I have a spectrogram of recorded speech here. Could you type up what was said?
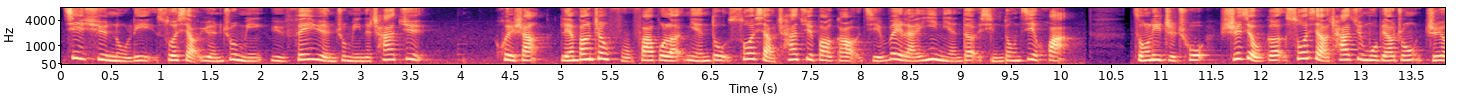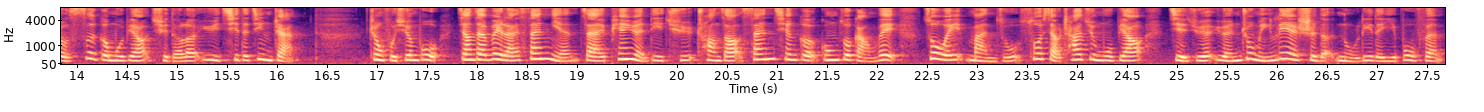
继续努力缩小原住民与非原住民的差距。会上，联邦政府发布了年度缩小差距报告及未来一年的行动计划。总理指出，十九个缩小差距目标中，只有四个目标取得了预期的进展。政府宣布，将在未来三年在偏远地区创造三千个工作岗位，作为满足缩小差距目标、解决原住民劣势的努力的一部分。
